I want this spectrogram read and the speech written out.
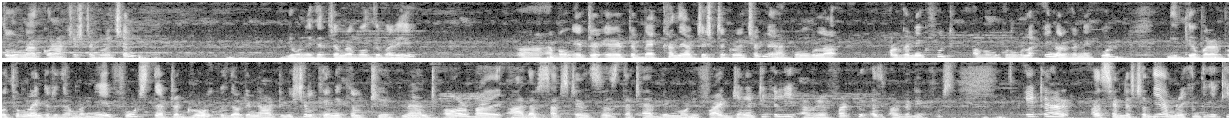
তুলনা করার চেষ্টা করেছেন। যেমন এক্ষেত্রে আমরা বলতে পারি এবং এটা, এর একটা ব্যাখ্যা দেওয়ার চেষ্টা করেছেন কোনগুলা অর্গানিক ফুড এবং কোনগুলো ইনঅর্গানিক ফুড দ্বিতীয় পারের প্রথম লাইনটা যদি আমরা নিই foods that are grown without an artificial chemical treatment or by other substances that have been modified genetically are refer to as organic foods এটার সেন্টেন্সটা দিয়ে আমরা এখান থেকে কী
